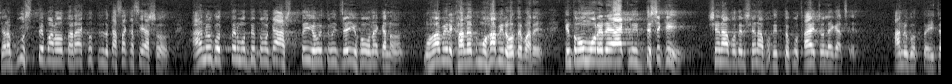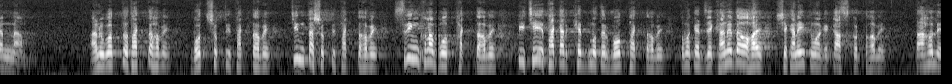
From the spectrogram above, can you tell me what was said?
যারা বুঝতে পারো, তারা একত্রিত কাছাকাছি আসো। আনুগত্যের মধ্যে তোমাকে আসতেই হবে, তুমি যেই হও না কেন? মহাবীর খালেদ মহাবীর হতে পারে, কিন্তু ওমরের এক নির্দেশে কি? সেনাপতির সেনাপতিত্ব কোথায় চলে গেছে? আনুগত্য এইটার নাম। আনুগত্য থাকতে হবে, বোধ শক্তি থাকতে হবে, চিন্তা শক্তি থাকতে হবে, শৃঙ্খলা বোধ থাকতে হবে, পিছিয়ে থাকার খেদমতের বোধ থাকতে হবে। তোমাকে যেখানে দেওয়া হয়, সেখানেই তোমাকে কাজ করতে হবে। তাহলে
